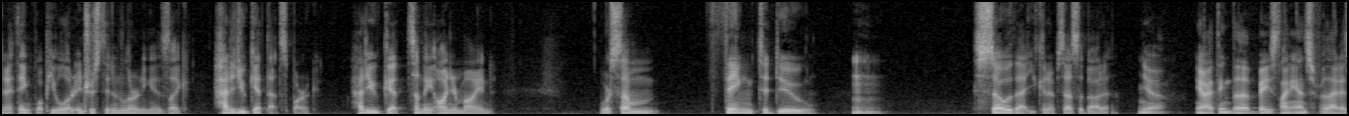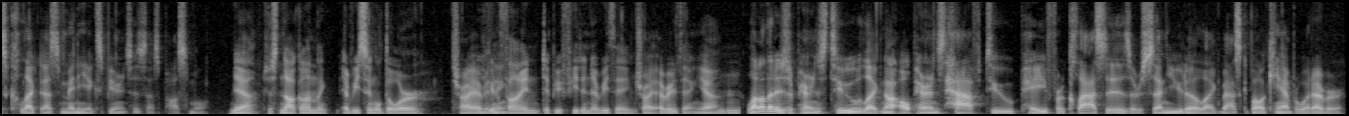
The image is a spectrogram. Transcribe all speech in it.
and I think what people are interested in learning is like, how did you get that spark? How do you get something on your mind, or some thing to do, mm-hmm. so that you can obsess about it? Yeah. Yeah. I think the baseline answer for that is collect as many experiences as possible. Yeah, just knock on like every single door Try everything. you can find, dip your feet in everything. Try everything. Yeah. Mm-hmm. A lot of that is your parents too. Like, not all parents have to pay for classes or send you to like basketball camp or whatever.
